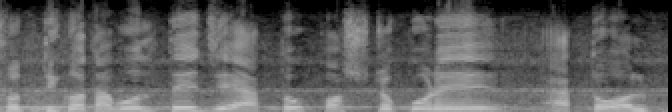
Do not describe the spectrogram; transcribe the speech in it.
সত্যি কথা বলতে যে এত কষ্ট করে এত অল্প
